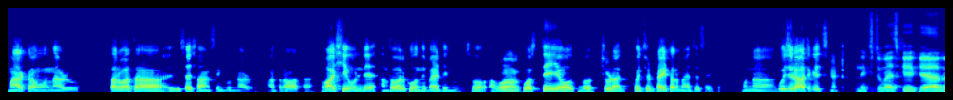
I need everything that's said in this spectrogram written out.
మార్క్రమ్ ఉన్నాడు. తర్వాత ఈ శశాంక్ సింగ్ ఉన్నాడు. ఆ తర్వాత వాషి ఉండే. అంతవరకు ఉంది బ్యాటింగ్. సో అప్పటివరకు వస్తే ఏమవుతుందో చూడాలి. కొంచెం టైటర్ మ్యాచెస్ అయితే. మొన్న గుజరాత్ గెలిచినట్టు. నెక్స్ట్ మ్యాచ్ కేకేఆర్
